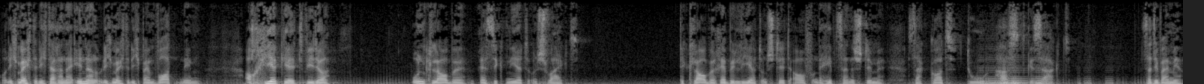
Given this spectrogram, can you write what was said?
Und ich möchte dich daran erinnern und ich möchte dich beim Wort nehmen. Auch hier gilt wieder, Unglaube resigniert und schweigt. Der Glaube rebelliert und steht auf und erhebt seine Stimme. Sagt Gott, du hast gesagt. Seid ihr bei mir?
